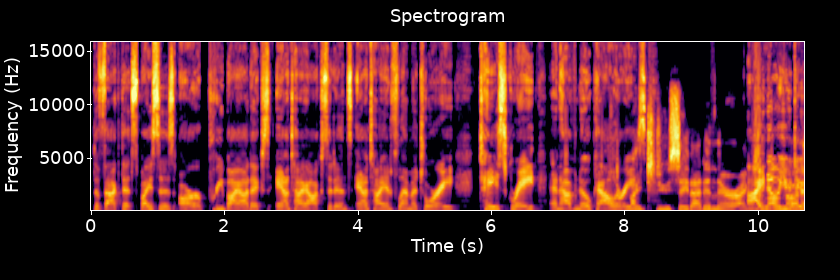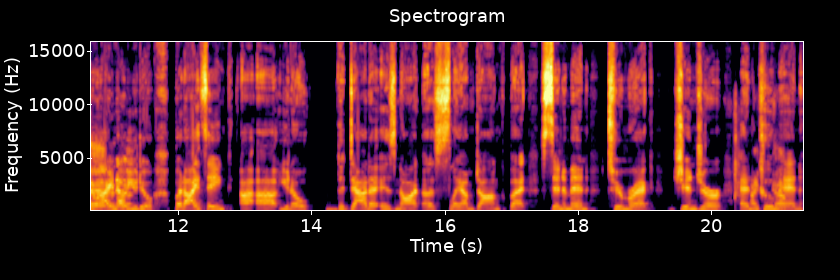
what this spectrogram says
the fact that spices are prebiotics, antioxidants, anti-inflammatory, taste great and have no calories. I do say that in there. I, I know you do. I know you do. But I think uh, uh, you know the data is not a slam dunk, but cinnamon, mm-hmm. turmeric, ginger, and I, cumin, yeah.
